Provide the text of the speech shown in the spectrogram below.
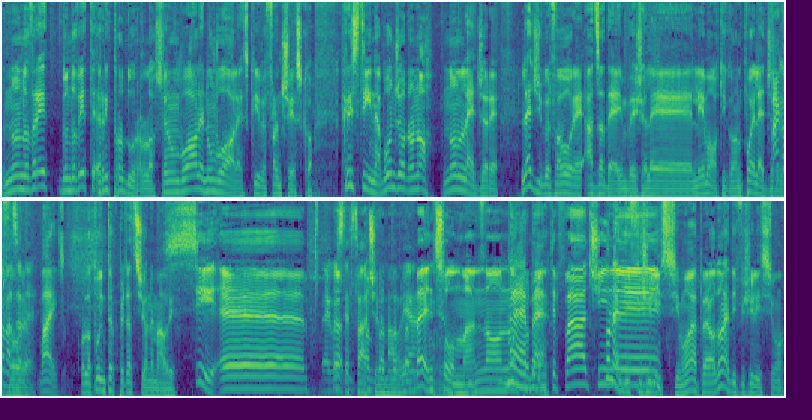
Non, dovrete, non dovete riprodurlo. Se non vuole, non vuole, scrive Francesco. Cristina, buongiorno. No, non leggere. Leggi per favore Azadeh invece le, le emoticon. Puoi leggere Vai per con favore. Azadeh. Vai con la tua interpretazione, Mauri. Sì, eh, Beh, questo è facile, Mauri, eh. Beh, insomma, no, non Beh, propriamente beh. facile. Non è difficilissimo, eh, però. Non è difficilissimo.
